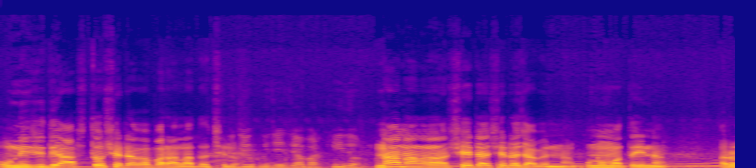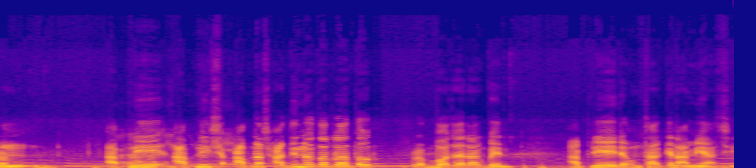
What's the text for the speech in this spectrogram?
উনি যদি আসতো সেটা ব্যাপার আলাদা ছিল। খুঁজে খুঁজে যাবার কি দরকার? না না না সেটা সেটা যাবেন না কোনো মতেই না। কারণ আপনি আপনি আপনার স্বাধীনতাটা তো বজায় রাখবেন। আপনি এইরকম থাকেন আমি আছি।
